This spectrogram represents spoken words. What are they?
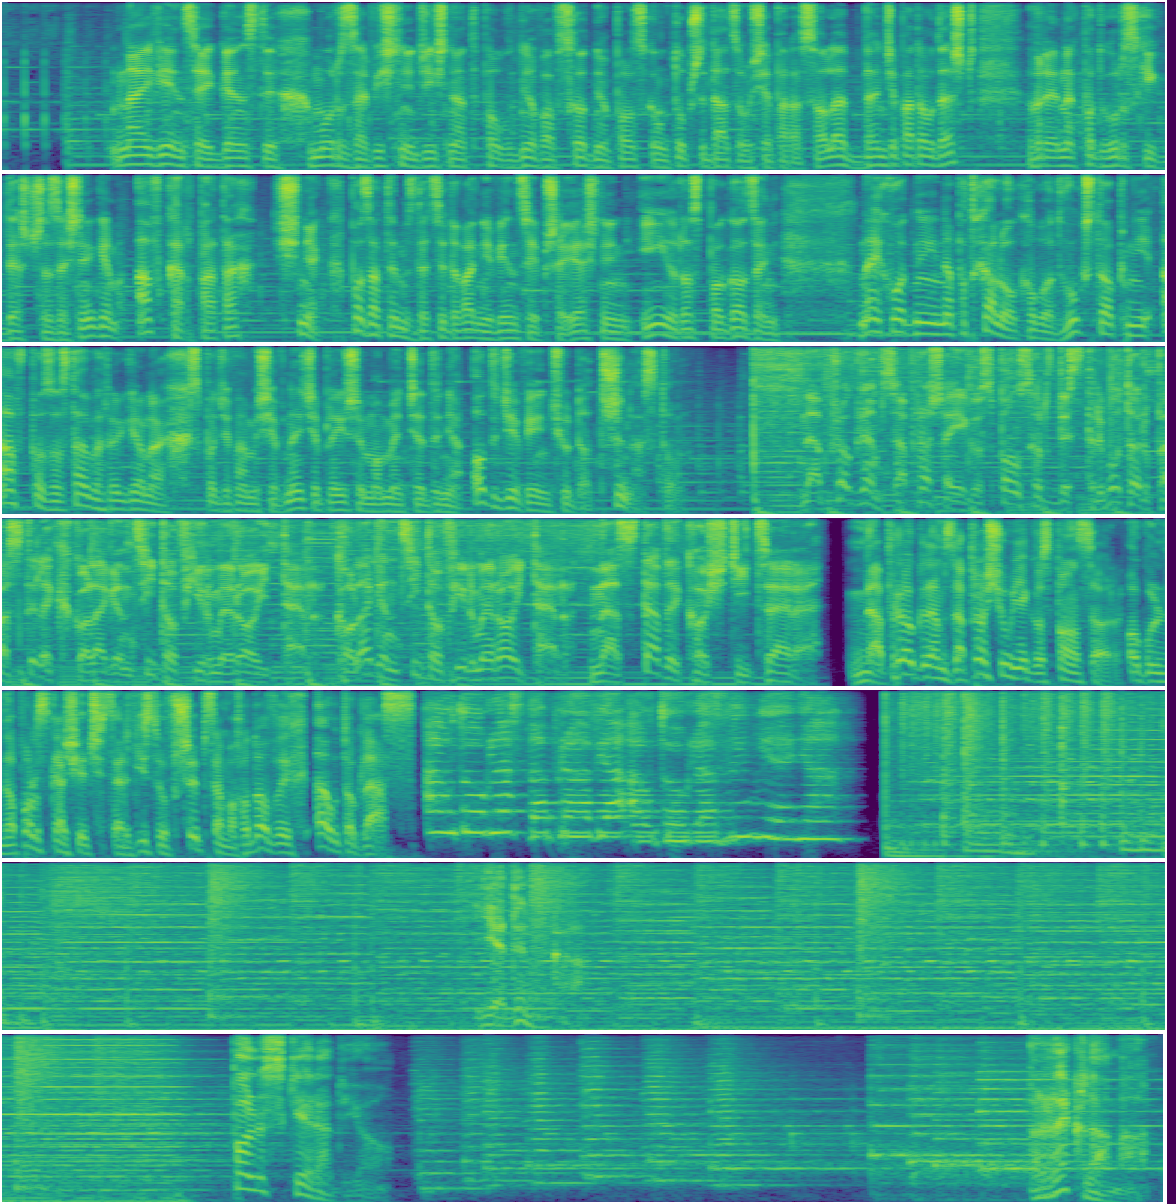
Najwięcej gęstych chmur zawiśnie dziś nad południowo-wschodnią Polską. Tu przydadzą się parasole. Będzie padał deszcz. W rejonach podgórskich deszcz ze śniegiem, a w Karpatach śnieg. Poza tym zdecydowanie więcej przejaśnień i rozpogodzeń. Najchłodniej na Podhalu około 2 stopni, a w pozostałych regionach spodziewamy się w najcieplejszym momencie dnia od 9 do 13. Na program zaprasza jego sponsor, dystrybutor pastylek kolagen Cito firmy Reuter. Kolagen Cito firmy Reuter. Nastawy kości cerę. Na program zaprosił jego sponsor. Ogólnopolska sieć serwisów szyb samochodowych Autoglas. Autoglas naprawia, Autoglas wymienia. Jedynka. Polskie Radio. Reklama.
